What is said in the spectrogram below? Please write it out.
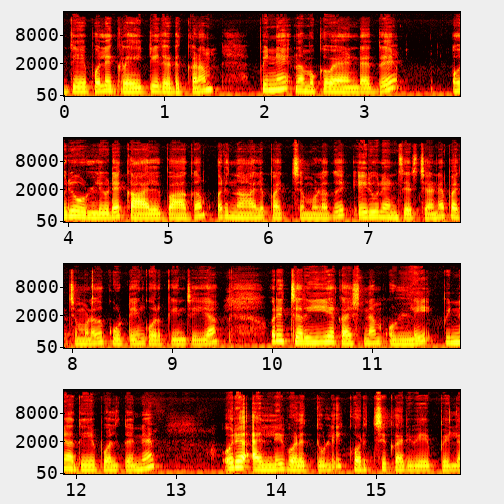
ഇതേപോലെ ഗ്രേറ്റ് ചെയ്തെടുക്കണം. പിന്നെ നമുക്ക് വേണ്ടത് ഒരു ഉള്ളിയുടെ കാൽഭാഗം ഒരു നാല് പച്ചമുളക് എരിവിനനുസരിച്ചാണ് പച്ചമുളക് കൂട്ടുകയും കുറുക്കുകയും ചെയ്യുക. ഒരു ചെറിയ കഷ്ണം ഉള്ളി പിന്നെ അതേപോലെ തന്നെ ഒരു അല്ലി വെളുത്തുള്ളി കുറച്ച് കറിവേപ്പില.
